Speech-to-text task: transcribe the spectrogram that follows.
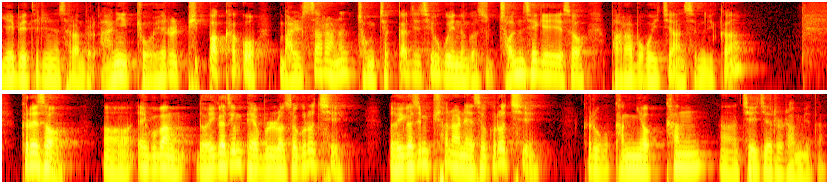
예배 드리는 사람들, 아니, 교회를 핍박하고 말살하는 정책까지 세우고 있는 것을 전 세계에서 바라보고 있지 않습니까? 그래서, 어, 애구방, 너희가 지금 배불러서 그렇지. 너희가 지금 편안해서 그렇지. 그리고 강력한 어, 제재를 합니다.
